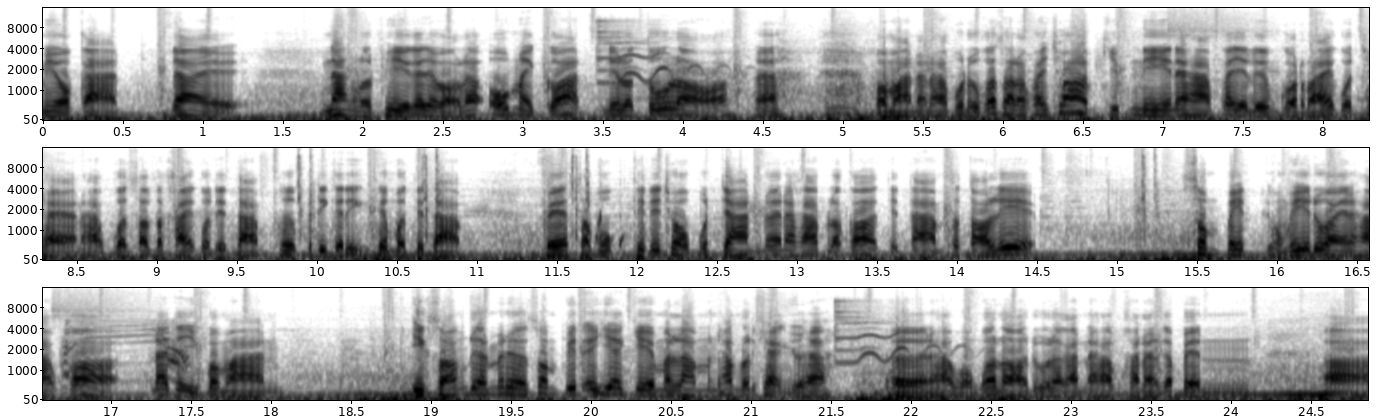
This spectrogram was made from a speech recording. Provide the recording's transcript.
มีโอกาสได้นั่งรถพี่ก็จะบอกแล้วโอ้ my god นี่รถตู้หรอนะประมาณนั้นนะครับคนดูก็สำหรับใครชอบคลิปนี้นะครับ ก็อย่าลืมกดไลค์กดแชร์นะครับ กด subscribe กดติดตามเพิ่มไปที่กระดิ่งเพื่อหมดติดตาม Facebook ที่ได้โชคบุตรจันทร์ด้วยนะครับ แล้วก็ติดตามสตอรี่ส้มปิดของพี่ด้วยนะครับ ก็น่าจะอีกประมาณอีก 2 เดือนไม่เธอส้มปิดไอ้เฮียเกมมันลำมันทำรถแข่งอยู่ฮะเออนะครับผมก็รอดูแล้วกันนะครับคันนั้นก็เป็นอ่า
